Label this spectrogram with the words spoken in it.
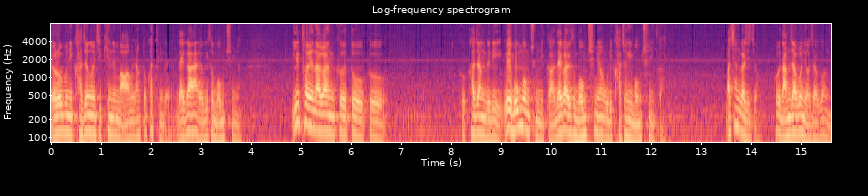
여러분이 가정을 지키는 마음이랑 똑같은 거예요. 내가 여기서 멈추면 일터에 나간 그 또그그 가장들이 왜 못 멈춥니까? 내가 여기서 멈추면 우리 가정이 멈추니까. 마찬가지죠. 그 남자건 여자건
